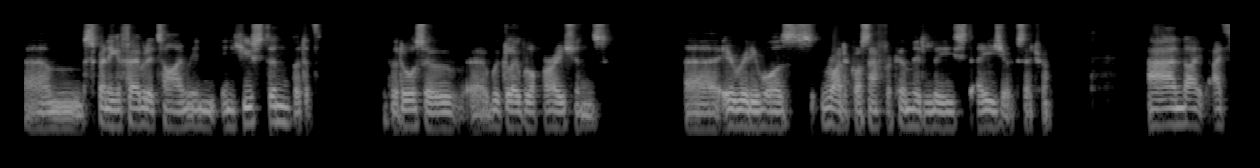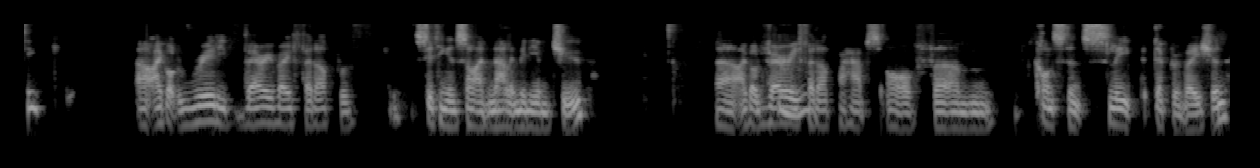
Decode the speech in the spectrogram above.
Um, spending a fair bit of time in, in Houston, but but also uh, with global operations. Uh, it really was right across Africa, Middle East, Asia, etc. And I, I think uh, I got really very, very fed up with sitting inside an aluminium tube. Uh, I got very mm-hmm. fed up, perhaps, of um, constant sleep deprivation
